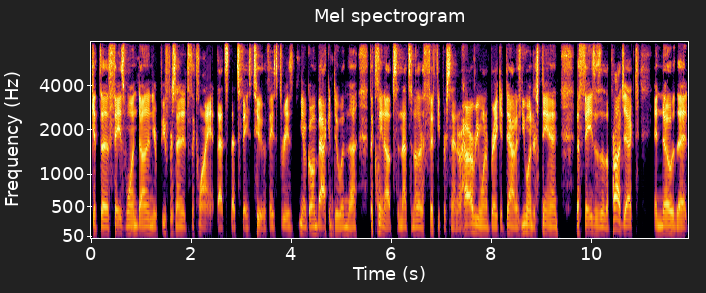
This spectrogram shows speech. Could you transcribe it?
get the phase one done and you're, you've presented to the client. That's that's phase two. Phase three is you know going back and doing the the cleanups, and that's another 50% or however you want to break it down. If you understand the phases of the project and know that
